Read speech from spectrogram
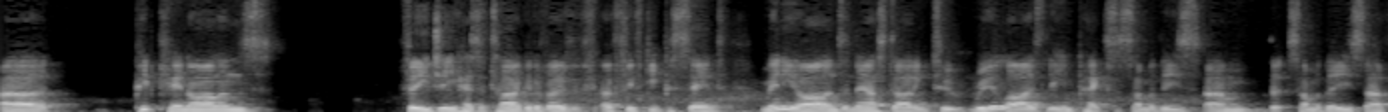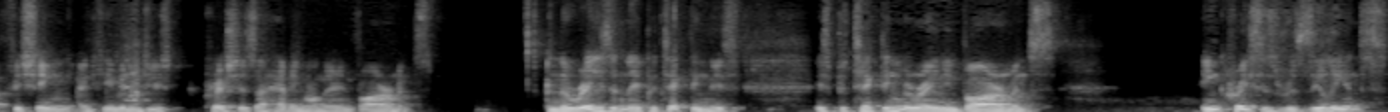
Uh, Pitcairn Islands, Fiji has a target of over of 50%. Many islands are now starting to realise the impacts of some of these um, that some of these uh, fishing and human-induced pressures are having on their environments. And the reason they're protecting this is protecting marine environments increases resilience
